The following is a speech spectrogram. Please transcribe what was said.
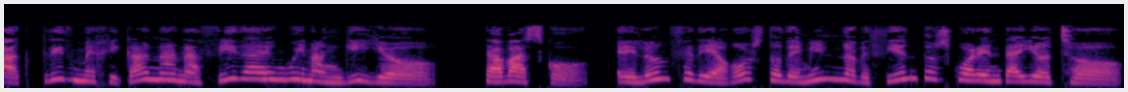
actriz mexicana nacida en Huimanguillo, Tabasco, el 11 de agosto de 1948,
